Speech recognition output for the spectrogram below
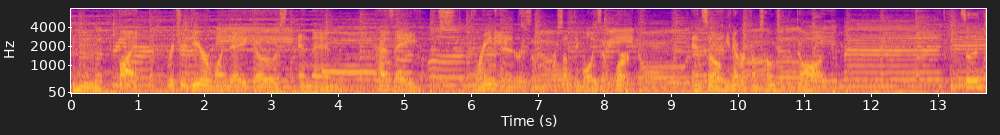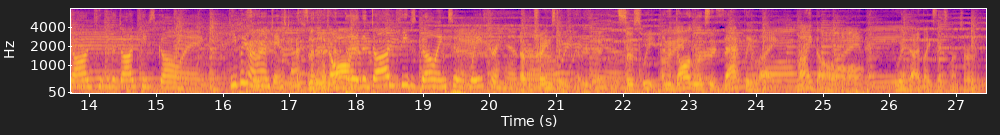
Mm-hmm. But Richard Gere one day goes and then has a s- brain aneurysm or something while he's at work, and so he never comes home to the dog. So the dog keep the dog keeps going. Can you put your arm around Jamestown? So the dog- the, the dog keeps going to wait for him. At the train station every day. It's so sweet. And the dog looks exactly like my dog, who had died like six months earlier.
